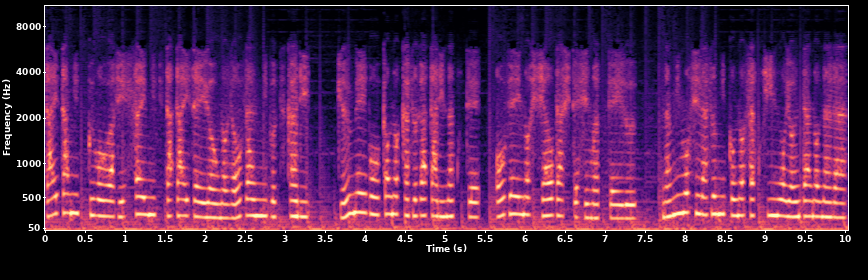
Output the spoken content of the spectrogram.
タイタニック号は実際に北大西洋の氷山にぶつかり、救命ボートの数が足りなくて、大勢の死者を出してしまっている。何も知らずにこの作品を読んだのなら、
